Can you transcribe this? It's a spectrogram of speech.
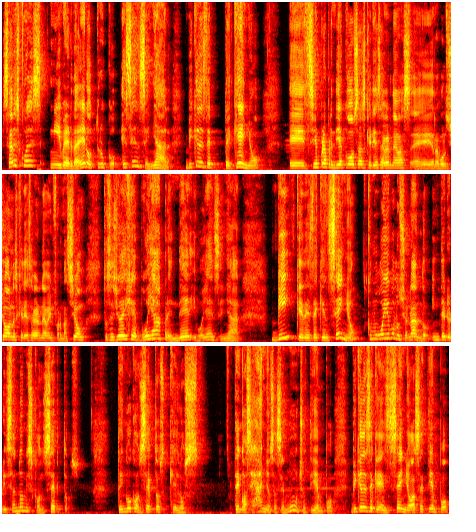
¿Sabes cuál es mi verdadero truco? Es enseñar. Vi que desde pequeño eh, siempre aprendía cosas, quería saber nuevas eh, revoluciones, quería saber nueva información. Entonces yo dije, voy a aprender y voy a enseñar. Vi que desde que enseño, cómo voy evolucionando, interiorizando mis conceptos. Tengo conceptos que los tengo hace años, hace mucho tiempo. Vi que desde que enseño hace tiempo,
